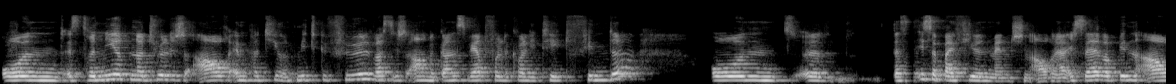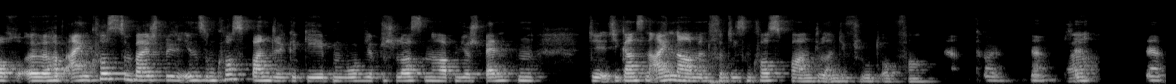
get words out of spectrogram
Und es trainiert natürlich auch Empathie und Mitgefühl, was ich auch eine ganz wertvolle Qualität finde. Und äh, das ist ja bei vielen Menschen auch. Ja. Ich selber bin auch, äh, habe einen Kurs zum Beispiel in so einem Kursbundle gegeben, wo wir beschlossen haben, wir spenden die, die ganzen Einnahmen von diesem Kostbundle an die Flutopfer. Ja, toll. Ja, ja. Ja.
